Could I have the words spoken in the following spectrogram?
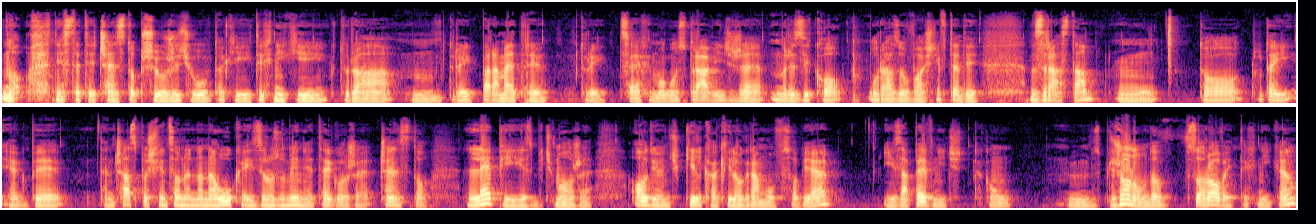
no, niestety często przy użyciu takiej techniki, która, której parametry, której cechy mogą sprawić, że ryzyko urazu właśnie wtedy wzrasta, to tutaj jakby ten czas poświęcony na naukę i zrozumienie tego, że często lepiej jest być może odjąć kilka kilogramów sobie i zapewnić taką mm, zbliżoną do wzorowej technikę,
